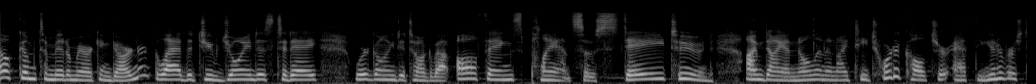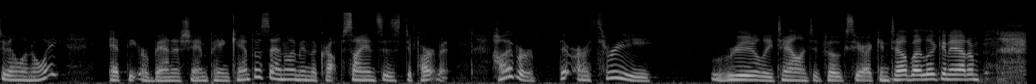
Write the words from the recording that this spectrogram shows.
Welcome to Mid-American Gardener. Glad that you've joined us today. We're going to talk about all things plants, so stay tuned. I'm Diane Nolan and I teach horticulture at the University of Illinois at the Urbana-Champaign campus and I'm in the crop sciences department. However, there are three really talented folks here. I can tell by looking at them,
